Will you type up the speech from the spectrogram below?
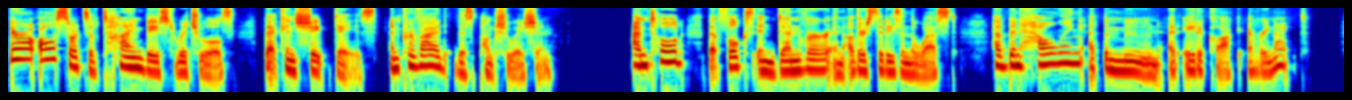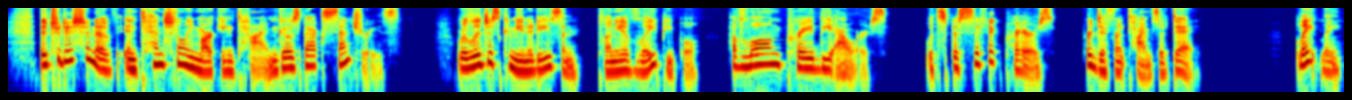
There are all sorts of time based rituals that can shape days and provide this punctuation. I'm told that folks in Denver and other cities in the West have been howling at the moon at 8 o'clock every night. The tradition of intentionally marking time goes back centuries. Religious communities and plenty of lay people have long prayed the hours with specific prayers for different times of day. Lately,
